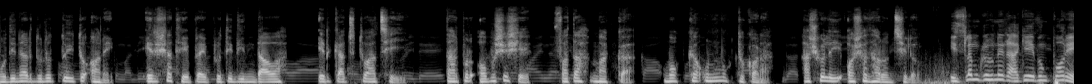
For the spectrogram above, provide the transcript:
মদিনার দূরত্বই তো অনেক। এর সাথে প্রায় প্রতিদিন দাওয়াহ এর কাজ তো আছেই। তারপর অবশেষে ফাতাহ মাক্কা মক্কা উন্মুক্ত করা আসলেই অসাধারণ ছিল। ইসলাম গ্রহণের আগে এবং পরে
